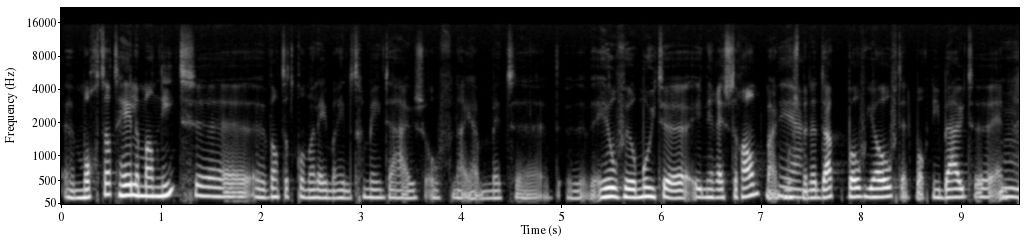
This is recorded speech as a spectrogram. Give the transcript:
eh, mocht dat helemaal niet. want dat kon alleen maar in het gemeentehuis. Of nou ja, met heel veel moeite in een restaurant. Maar het Ja. moest met een dak boven je hoofd. Het mocht niet buiten. En Mm.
